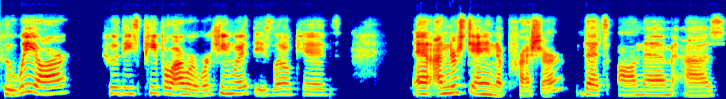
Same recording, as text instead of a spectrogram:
who we are who these people are we're working with, these little kids, and understanding the pressure that's on them as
